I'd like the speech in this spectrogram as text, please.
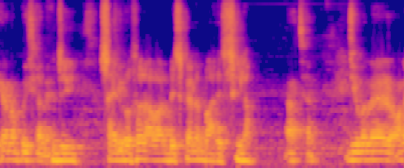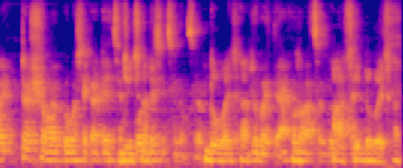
একানব্বই সালে। জি ষাট বছর আবার বিশকালে বাড়ি ছিলাম। আচ্ছা জীবনের অনেকটা সময় প্রবাসে কাটিয়েছেন কোন। দেশে ছিলেন স্যার। দুবাই স্যার। দুবাইতে এখনও আছেন? আছি দুবাই স্যার।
